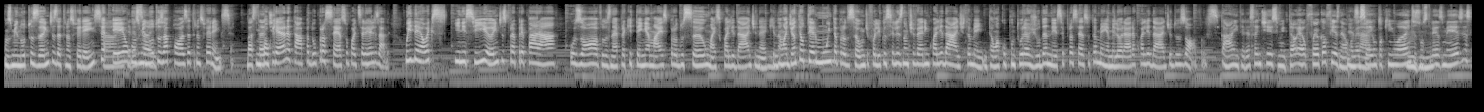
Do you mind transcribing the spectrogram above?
uns minutos antes da transferência ah, e alguns minutos após a transferência. Bastante. Em qualquer etapa do processo pode ser realizada. O ideal é que inicie antes para preparar os óvulos, né, para que tenha mais produção, mais qualidade, né? Que não adianta eu ter muita produção de folículos se eles não tiverem qualidade também. Então a acupuntura ajuda nesse processo também a melhorar a qualidade dos óvulos. Ah, interessantíssimo. Então é, foi o que eu fiz, né? Eu Exato. comecei um pouquinho antes, uhum. uns três meses.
